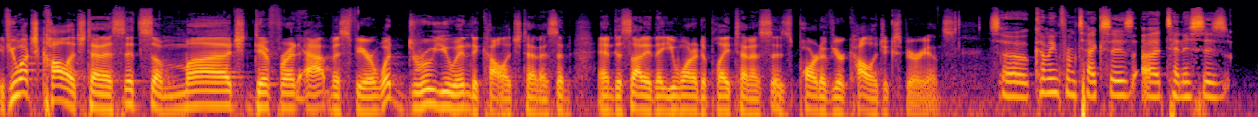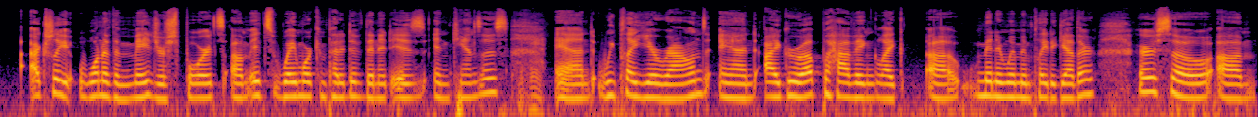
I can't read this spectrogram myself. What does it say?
If you watch college tennis, it's a much different atmosphere. What drew you into college tennis and and decided that you wanted to play tennis as part of your college experience? So coming from Texas, uh, tennis is actually one of the major sports. Um, it's way more competitive than it is in Kansas, and we play year round. And I grew up having like uh, men and women play together, or so. Um,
